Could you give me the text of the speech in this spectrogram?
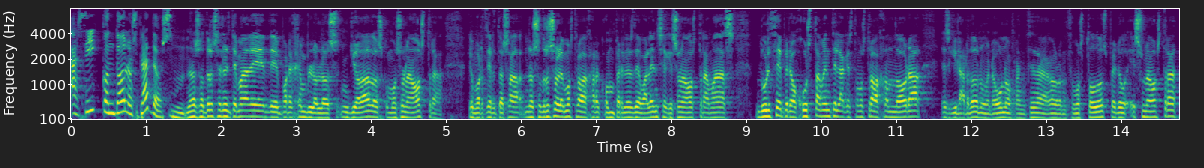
así con todos los platos. Nosotros en el tema de, de, por ejemplo, los yodados, como es una ostra, que por cierto, o sea, nosotros solemos trabajar con perles de Valencia, que es una ostra más dulce, pero justamente la que estamos trabajando ahora es Guilardó, número uno, francesa, que conocemos todos, pero es una ostra,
